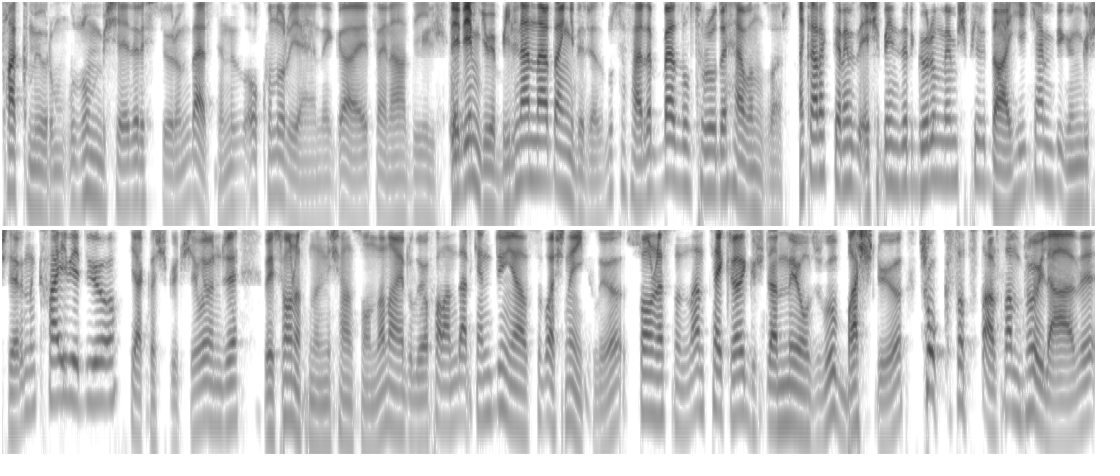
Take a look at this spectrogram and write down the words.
takmıyorum uzun bir şeyler istiyorum derseniz okunur yani gayet fena değil. Dediğim gibi bilinenlerden gideceğiz. Bu sefer de Battle Through the Heavens var. Karakterimiz eşi benzeri görülmemiş bir dahiyken bir gün güçlerini kaybediyor yaklaşık 3 yıl önce ve sonrasında nişan sondan ayrılıyor falan derken dünyası başına yıkılıyor. Sonrasından tekrar güçlenme yolculuğu başlıyor. Çok kısa tutarsam böyle abi.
